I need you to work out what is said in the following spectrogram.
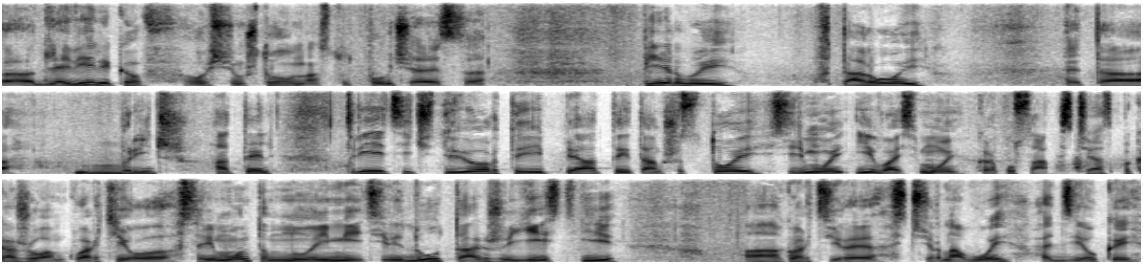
э, для великов. В общем, что у нас тут получается? Первый, второй, это бридж отель. Третий, четвертый, пятый, там шестой, седьмой и восьмой корпуса. Сейчас покажу вам квартиру с ремонтом, но имейте в виду, также есть и а, квартиры с черновой отделкой.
